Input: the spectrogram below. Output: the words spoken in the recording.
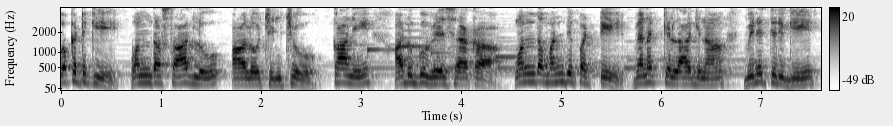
ఒకటికి వంద సార్లు ఆలోచించు. కానీ అడుగు వేశాక వంద మంది పట్టి వెనక్కి లాగిన వెనుతిరిగి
